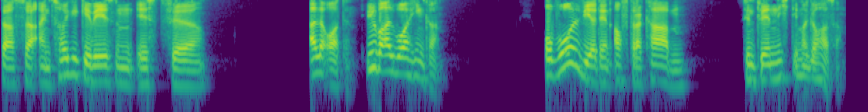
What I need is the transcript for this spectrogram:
dass er ein Zeuge gewesen ist für alle Orte, überall wo er hinkam. Obwohl wir den Auftrag haben, sind wir nicht immer gehorsam.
